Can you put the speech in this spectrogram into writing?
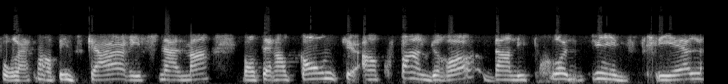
pour la santé du cœur. Et finalement, on s'est rendu compte qu'en coupant le gras dans les produits industriels,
